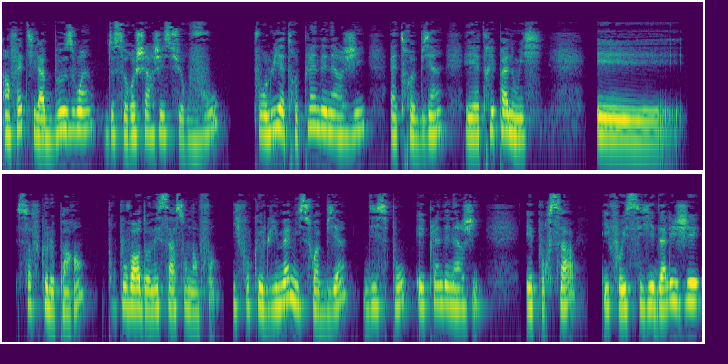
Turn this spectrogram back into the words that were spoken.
En fait, il a besoin de se recharger sur vous pour lui être plein d'énergie, être bien et être épanoui. Et sauf que le parent, pour pouvoir donner ça à son enfant, il faut que lui-même il soit bien, dispo et plein d'énergie. Et pour ça, il faut essayer d'alléger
